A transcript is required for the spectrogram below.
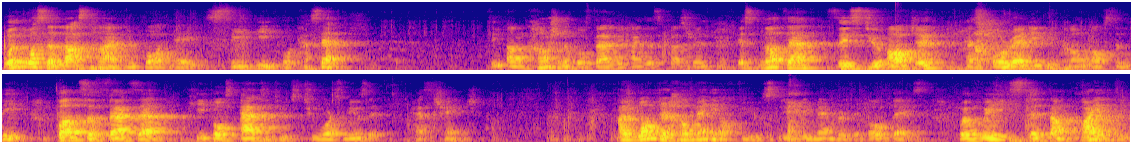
When was the last time you bought a CD or cassette? The unconscionable fact behind this question is not that these two objects has already become obsolete, but the fact that people's attitudes towards music has changed. I wonder how many of you still remember the old days when we sit down quietly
